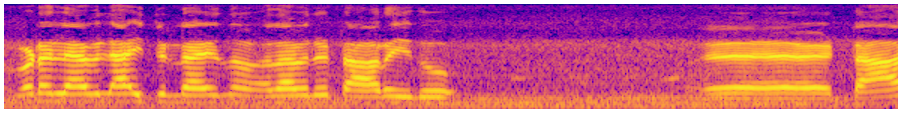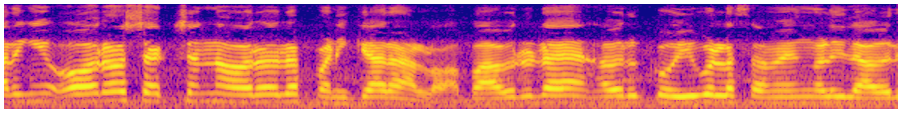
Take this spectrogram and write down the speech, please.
ഇവിടെ ലെവലായിട്ടുണ്ടായിരുന്നു അത് അവർ ടാർ ചെയ്തു. ടാറിങ് ഓരോ സെക്ഷനിലും ഓരോരോ പണിക്കാരാണല്ലോ. അപ്പോൾ അവരുടെ അവർക്ക് ഒഴിവുള്ള സമയങ്ങളിൽ അവർ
